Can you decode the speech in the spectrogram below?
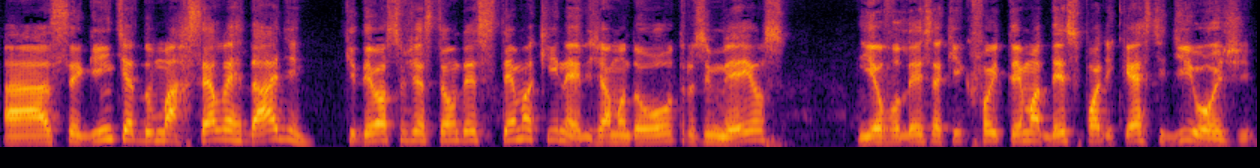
A seguinte é do Marcelo Herdade, que deu a sugestão desse tema aqui, né? Ele já mandou outros e-mails e eu vou ler esse aqui que foi tema desse podcast de hoje.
